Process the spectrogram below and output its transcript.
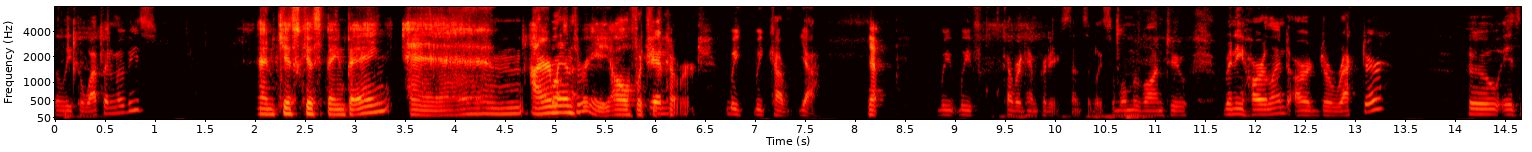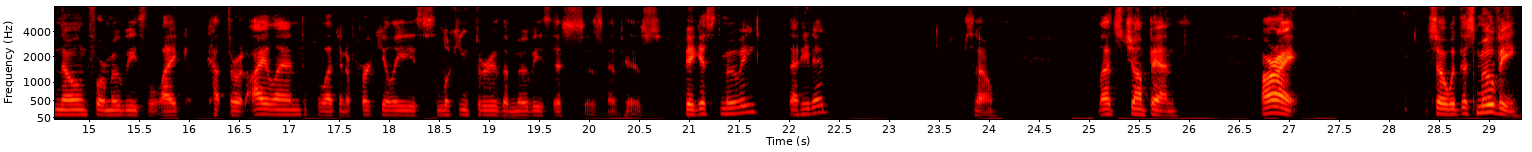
the Lethal Weapon movies. And Kiss Kiss Bang Bang and Iron Well, Man 3, all of which we've covered. We we covered yeah. Yep. We we've covered him pretty extensively. So we'll move on to Renny Harlin, our director, who is known for movies like Cutthroat Island, The Legend of Hercules. Looking through the movies, this is of his biggest movie that he did. So let's jump in. All right. So with this movie,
